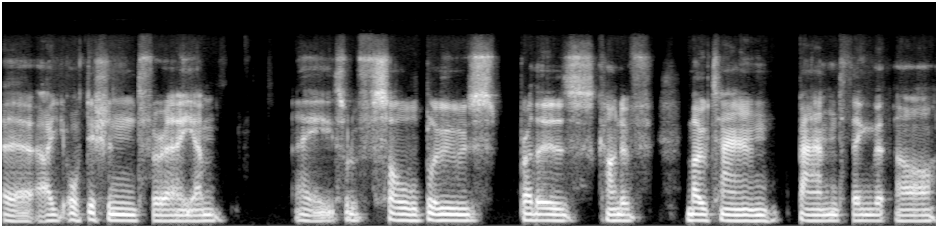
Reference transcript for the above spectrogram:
uh, I auditioned for a um, a sort of soul blues brothers kind of Motown band thing that are.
